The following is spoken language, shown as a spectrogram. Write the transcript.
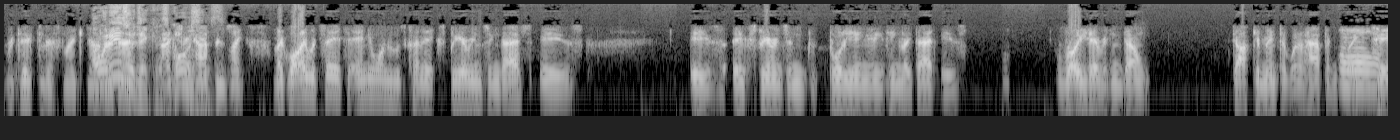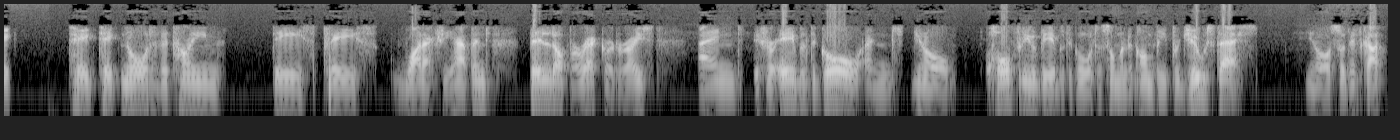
ridiculous. Like, you Oh, know, it that is that ridiculous, of Actually course it is. happens. Like, like what I would say to anyone who's kind of experiencing that is is experiencing bullying, anything like that, is write everything down, document it when it happens. Mm. Like, take take take note of the time, date, place, what actually happened. Build up a record, right? And if you're able to go and you know, hopefully you'll be able to go to someone in the company produce that you know, so they've got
